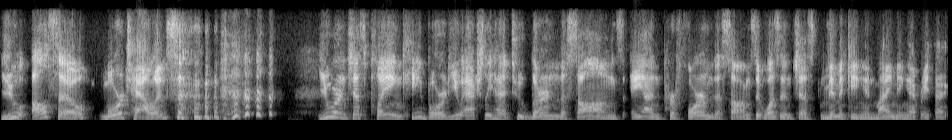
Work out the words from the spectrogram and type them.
you also, more talents, you weren't just playing keyboard, you actually had to learn the songs and perform the songs. It wasn't just mimicking and miming everything.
